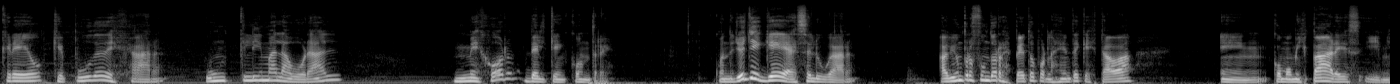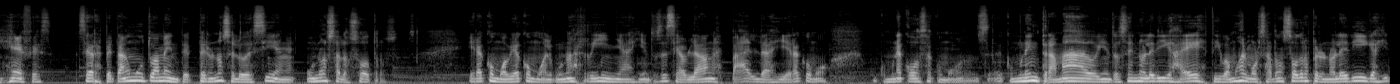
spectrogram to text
creo que pude dejar un clima laboral mejor del que encontré. Cuando yo llegué a ese lugar, había un profundo respeto por la gente que estaba en, como mis pares y mis jefes, se respetaban mutuamente, pero no se lo decían unos a los otros. Era como había como algunas riñas y entonces se hablaban a espaldas y era como, como una cosa, como, como un entramado y entonces no le digas a este y vamos a almorzar nosotros pero no le digas y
